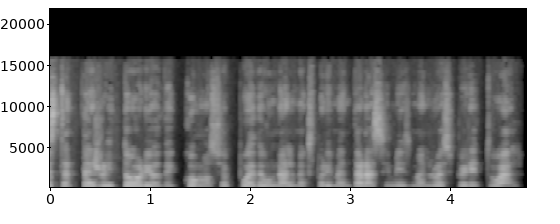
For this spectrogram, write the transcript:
este territorio de cómo se puede un alma experimentar a sí misma en lo espiritual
